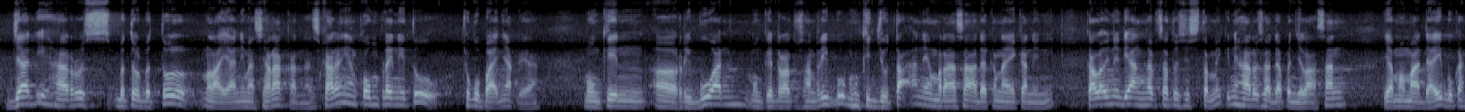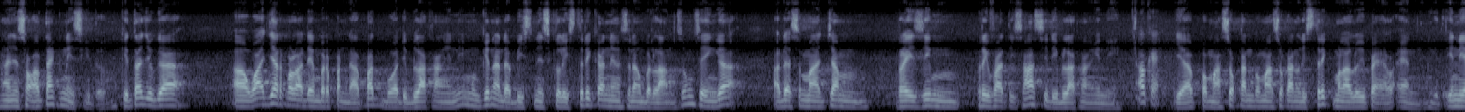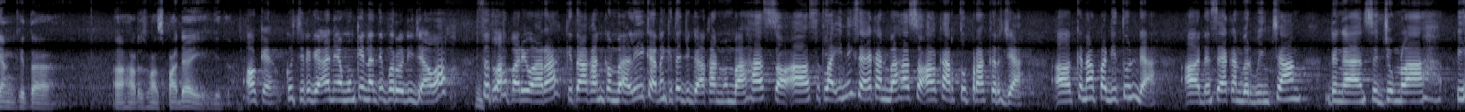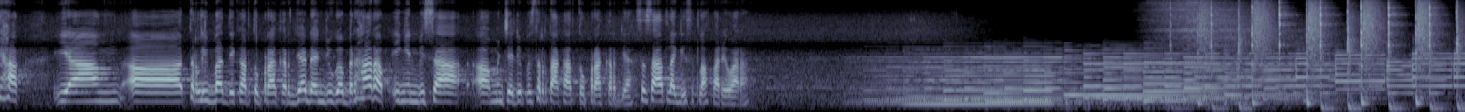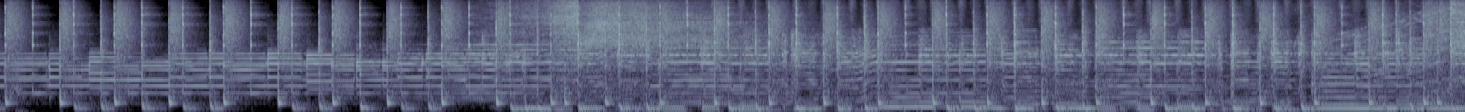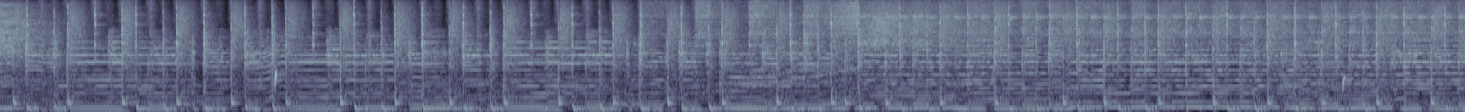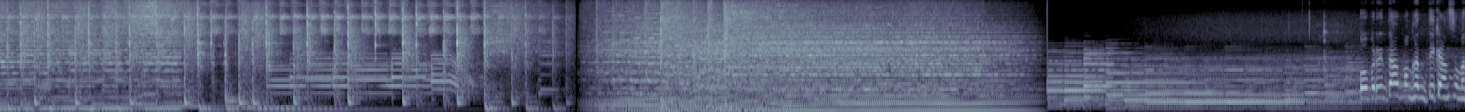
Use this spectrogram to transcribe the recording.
Jadi harus betul-betul melayani masyarakat. Nah sekarang yang komplain itu cukup banyak ya. Mungkin uh, ribuan, mungkin ratusan ribu, mungkin jutaan yang merasa ada kenaikan ini. Kalau ini dianggap satu sistemik, ini harus ada penjelasan yang memadai bukan hanya soal teknis gitu. Kita juga uh, wajar kalau ada yang berpendapat bahwa di belakang ini mungkin ada bisnis kelistrikan yang sedang berlangsung sehingga ada semacam rezim privatisasi di belakang ini. Oke. Okay. Ya, pemasukan-pemasukan listrik melalui PLN. Gitu. Ini yang kita harus waspadai gitu. Oke, okay. kecurigaan yang mungkin nanti perlu dijawab setelah pariwara. Kita akan kembali karena kita juga akan membahas soal setelah ini saya akan bahas soal kartu prakerja. Uh, kenapa ditunda? Uh, dan saya akan berbincang dengan sejumlah pihak yang uh, terlibat di kartu prakerja dan juga berharap ingin bisa uh, menjadi peserta kartu prakerja. Sesaat lagi setelah pariwara.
